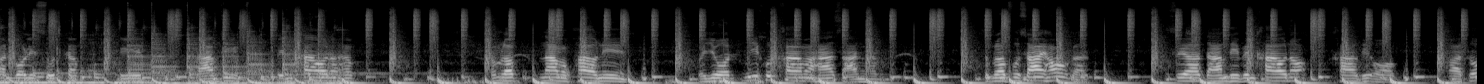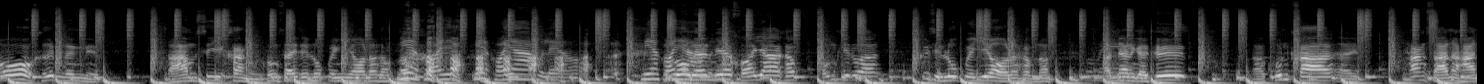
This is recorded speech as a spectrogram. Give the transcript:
อันบริสุทธิ์ครับที่ตามที่เป็นข้าวนะครับสำหรับน้ำมะพร้าวนี่ประโยชน์มีคุณค่ามหาศาลครับสำหรับผู้ชายเฮากับเสื้อตามที่เป็นข้าวเนาะข้าวที่ออกอ่าโตขึ้นหนึ่งนี่สามสี่ครั้งคงใส่ที่ลุกไปเงียวแล้วครับเมียขอเมียขอยาหมดแล้ว เมียขอโมยาเมนเมียขอยาครับ ผมคิดว่า คือสิลุกไปเยี่ยวนะครับเนาะอันนั้นก็คือคุณค่าทางสารอาหาร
